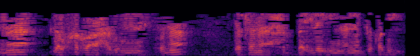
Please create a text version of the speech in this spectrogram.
ما لو خر أحدهم من السماء لكان أحب إليه من أن ينطق به.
